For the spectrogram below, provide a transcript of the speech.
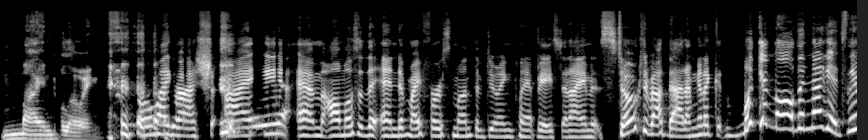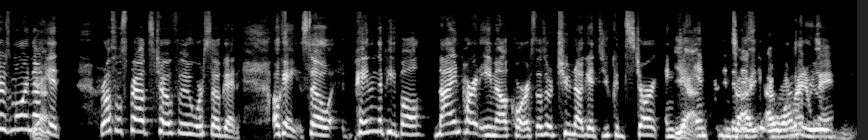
mind blowing. oh my gosh. I am almost at the end of my first month of doing plant based and I'm stoked about that. I'm going to look at all the nuggets. There's more nuggets. Brussels sprouts, tofu, we're so good. Okay. So, Pain in the People, nine part email course. Those are two nuggets you could start and get yeah. into. So I, I want right to really away.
